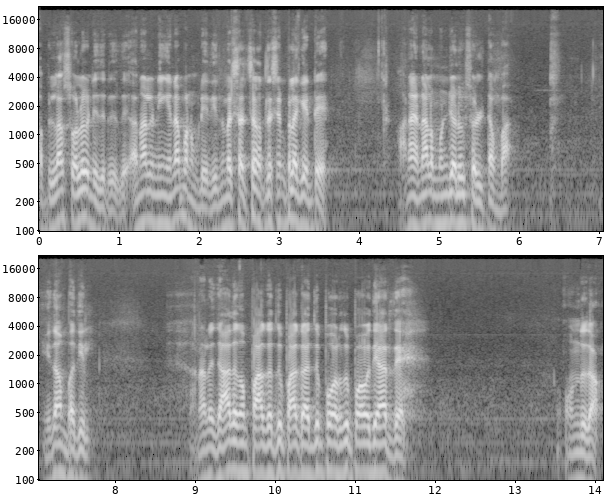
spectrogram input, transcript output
அப்படிலாம் சொல்ல வேண்டியது இருக்குது. அதனால் நீங்கள் என்ன பண்ண முடியாது? இந்த மாதிரி சச்சங்கத்தில் சிம்பிளாக கேட்டு. ஆனால் என்னால் முடிஞ்ச அளவுக்கு சொல்லிட்டேன்பா. இதுதான் பதில். அதனால் ஜாதகம் பார்க்கறது பார்க்காது போகிறது போவது யாருதே? ஒன்று தான்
